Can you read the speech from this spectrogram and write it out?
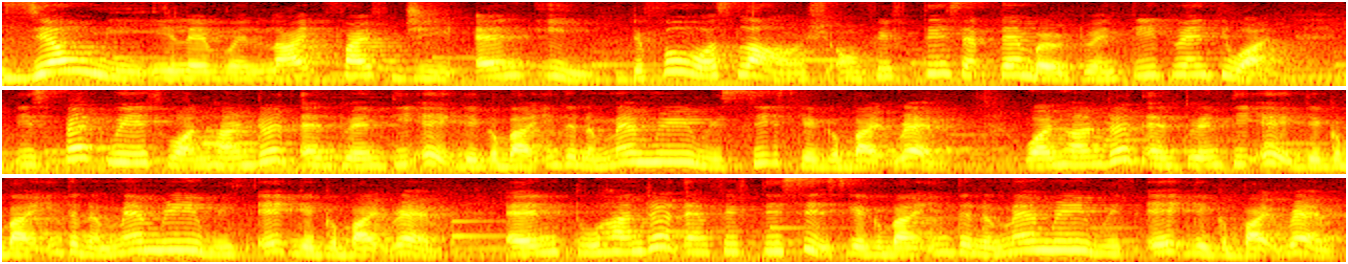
Xiaomi 11 Lite 5G NE. The phone was launched on 15 September 2021. It's packed with 128GB internal memory with 6GB RAM, 128GB internal memory with 8GB RAM, and 256GB internal memory with 8GB RAM.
